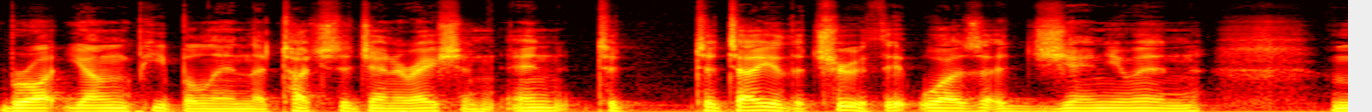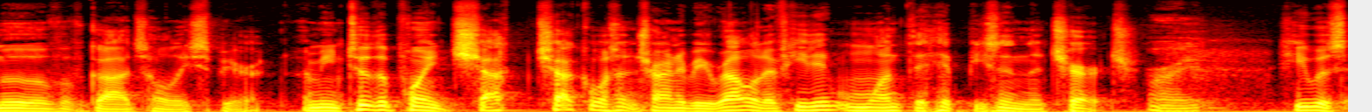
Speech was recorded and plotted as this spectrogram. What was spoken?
brought young people in that touched a generation. And to to tell you the truth, it was a genuine move of God's Holy Spirit. I mean, to the point Chuck Chuck wasn't trying to be relative. He didn't want the hippies in the church. Right. He was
